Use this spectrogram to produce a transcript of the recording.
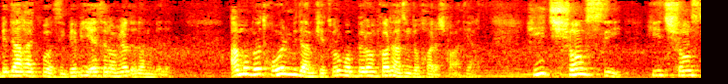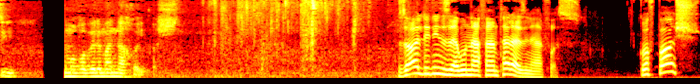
به دقت بازی به بی احترامیات ادامه بده. اما بهت قول میدم که تو رو با برانکارد از اون دو خارج خواهد کرد. هیچ شانسی هیچ شانسی مقابل من نخواهید داشت. زال دیدین زبون نفهمتر از این حرفاست. گفت باش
